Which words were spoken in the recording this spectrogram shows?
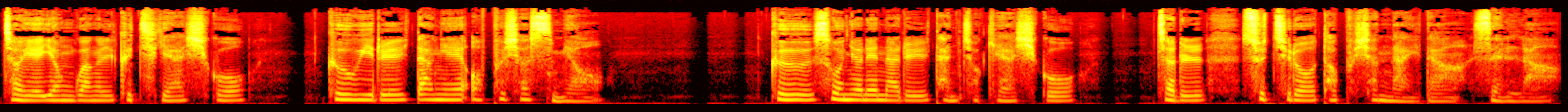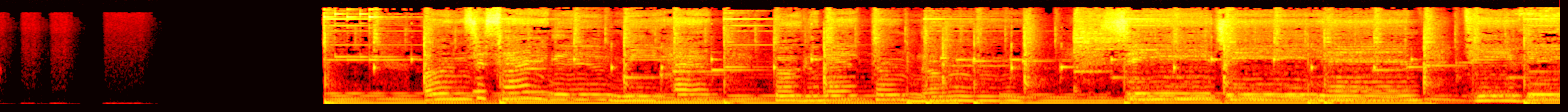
저의 영광을 그치게 하시고 그 위를 땅에 엎으셨으며 그 소년의 날을 단촉해 하시고 저를 수치로 덮으셨나이다 셀라. 온 세상을 위한 복음의 통로 CGM TV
